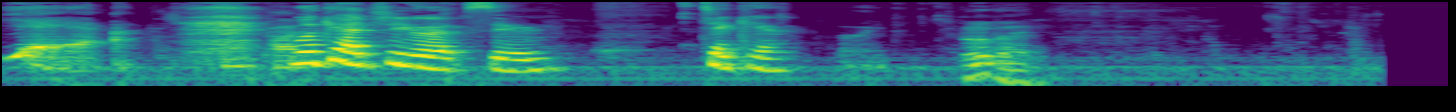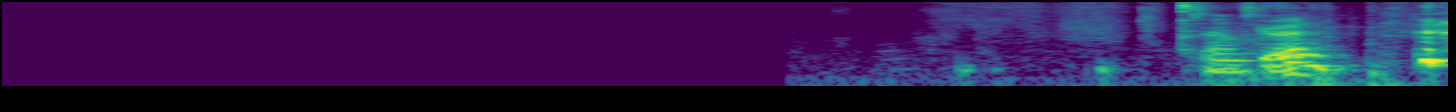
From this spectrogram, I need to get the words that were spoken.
Yeah. Pie. We'll catch you up soon. Take care. Bye bye. Sounds good. good.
